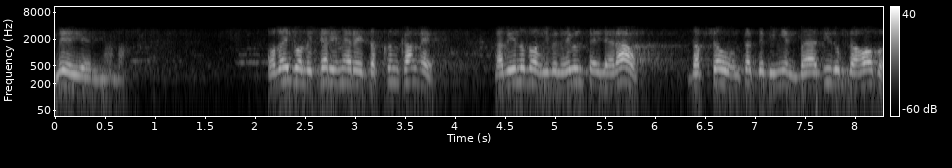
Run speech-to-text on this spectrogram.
meyeeri mana odaygo la jari meray dabkan kan e qabiilado hibil hibiltaleeraw dabshaw inta deginyin baadid ogda hooba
